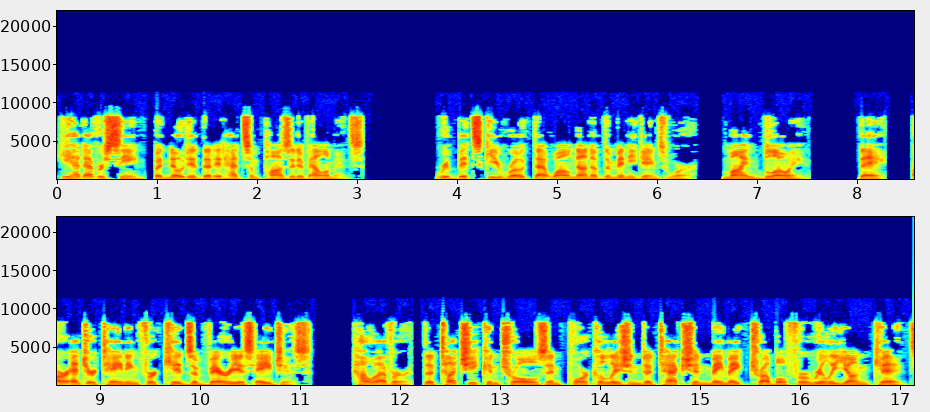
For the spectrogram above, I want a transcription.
he had ever seen, but noted that it had some positive elements. Rybicki wrote that while none of the minigames were mind-blowing, they are entertaining for kids of various ages. However, the touchy controls and poor collision detection may make trouble for really young kids.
